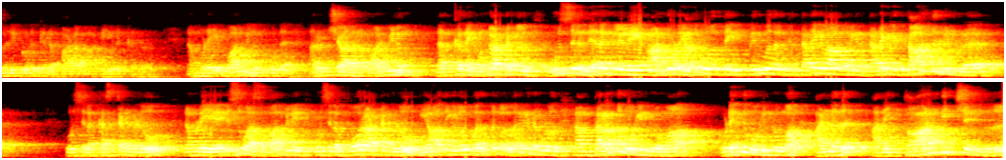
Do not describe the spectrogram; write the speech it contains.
சொல்லிக் கொடுக்கின்ற பாடமாக இருக்கின்றது. நம்முடைய வாழ்விலும் கூட அருட்சாதன வாழ்விலும் நற்கனை கொண்டாட்டங்கள் ஒரு சில நேரங்களிலே ஆண்டோடைய அனுபவத்தை பெறுவதற்கு தடைகளாக வருகிற தடைகளை தாண்டுகின்ற ஒரு சில கஷ்டங்களோ நம்முடைய விசுவாச வாழ்விலே ஒரு சில போராட்டங்களோ வியாதிகளோ வருத்தங்களோ வருகின்ற பொழுது நாம் தளர்ந்து போகின்றோமா உடைந்து போகின்றோமா அல்லது அதை தாண்டி சென்று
